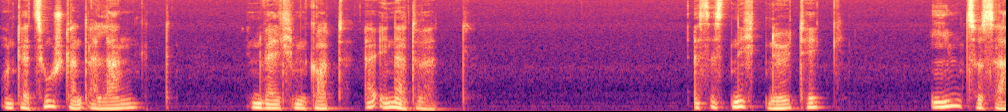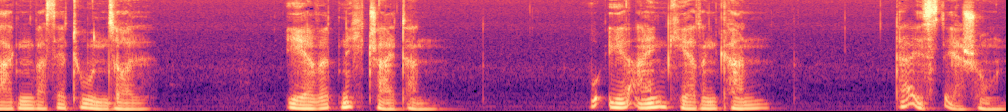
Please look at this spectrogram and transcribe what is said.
und der Zustand erlangt, in welchem Gott erinnert wird. Es ist nicht nötig, ihm zu sagen, was er tun soll. Er wird nicht scheitern. Wo er einkehren kann, da ist er schon.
